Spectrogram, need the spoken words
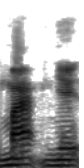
mạng nhện.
